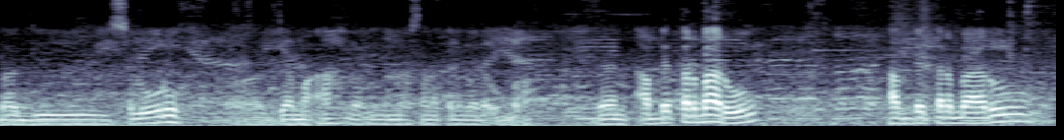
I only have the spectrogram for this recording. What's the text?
bagi seluruh uh, jamaah yang ingin melaksanakan ibadah umroh Dan update terbaru Update terbaru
